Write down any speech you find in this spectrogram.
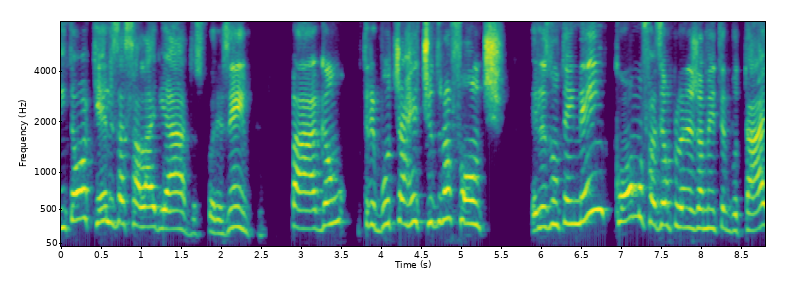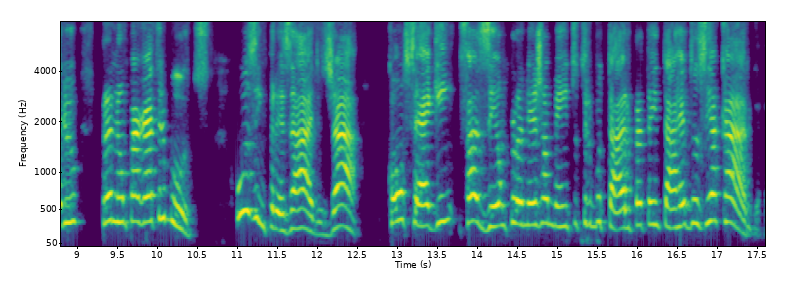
Então, aqueles assalariados, por exemplo, pagam tributo já retido na fonte. Eles não têm nem como fazer um planejamento tributário para não pagar tributos. Os empresários já conseguem fazer um planejamento tributário para tentar reduzir a carga.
